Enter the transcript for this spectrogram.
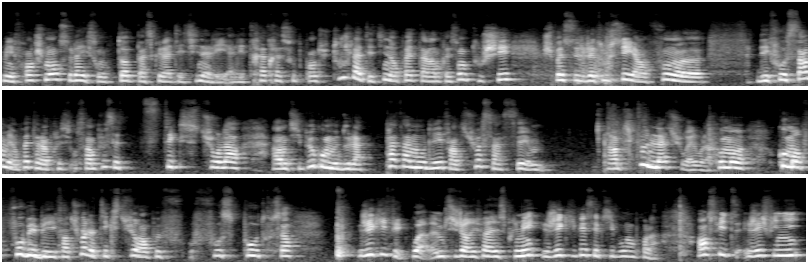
Mais franchement ceux-là ils sont top parce que la tétine elle est, elle est très très souple. Quand tu touches la tétine en fait t'as l'impression de toucher, je sais pas si j'ai déjà touché un fond euh, des faux seins mais en fait t'as l'impression, c'est un peu cette texture là, un petit peu comme de la pâte à modeler. Enfin tu vois ça c'est un petit peu naturel voilà, comme un, comme un faux bébé. Enfin tu vois la texture un peu fausse peau tout ça j'ai kiffé. Voilà, même si j'arrive pas à l'exprimer, j'ai kiffé ces petits bonbons là. Ensuite, j'ai fini,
